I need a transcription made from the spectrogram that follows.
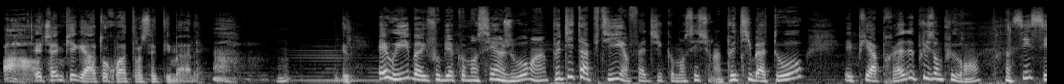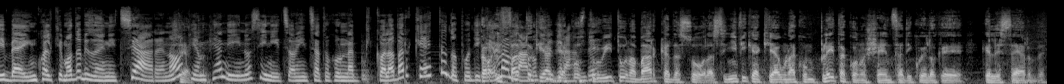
Ah. e ci ha impiegato quattro settimane. Et oui, bah, il faut bien commencer un jour. hein. Petit à petit, en fait, j'ai commencé sur un petit bateau et puis après, de plus en plus grand. Sì, sì, beh, in qualche modo bisogna iniziare, no? Certo. Pian pianino si inizia. Ho iniziato con una piccola barchetta, dopodiché Però il man fatto mano che più abbia grande. costruito una barca da sola significa che ha una completa conoscenza di quello che, che le serve.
